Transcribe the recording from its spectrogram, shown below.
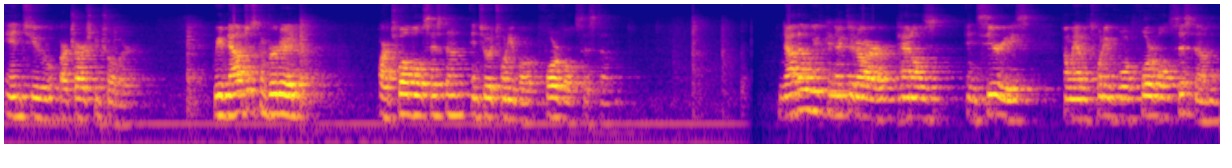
into our charge controller. We've now just converted our 12 volt system into a 24 volt system. Now that we've connected our panels in series, and we have a 24 volt system,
